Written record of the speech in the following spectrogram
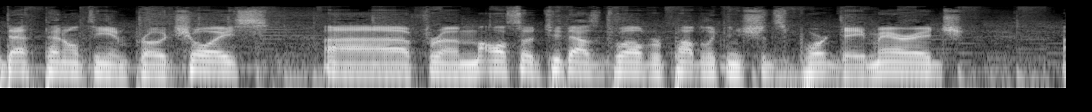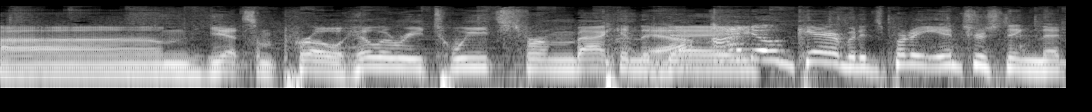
death penalty, and pro-choice. Uh, from also 2012, Republicans should support gay marriage. Um, he had some pro-Hillary tweets from back in the day. I don't care, but it's pretty interesting that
